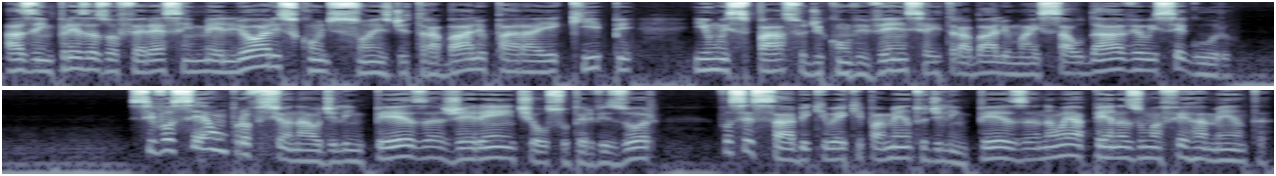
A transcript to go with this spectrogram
as empresas oferecem melhores condições de trabalho para a equipe e um espaço de convivência e trabalho mais saudável e seguro. Se você é um profissional de limpeza, gerente ou supervisor, você sabe que o equipamento de limpeza não é apenas uma ferramenta,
